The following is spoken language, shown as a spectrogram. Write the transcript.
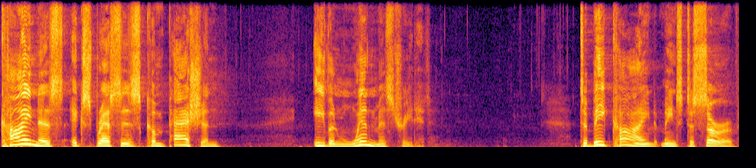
Kindness expresses compassion even when mistreated. To be kind means to serve,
